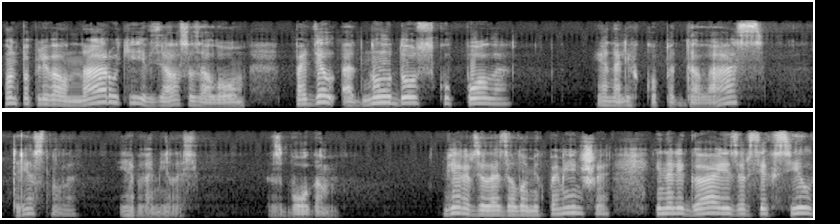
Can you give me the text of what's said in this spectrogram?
он поплевал на руки и взялся за лом, поддел одну доску пола, и она легко поддалась, треснула и обломилась. С Богом! Вера взялась за ломик поменьше и, налегая изо всех сил,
